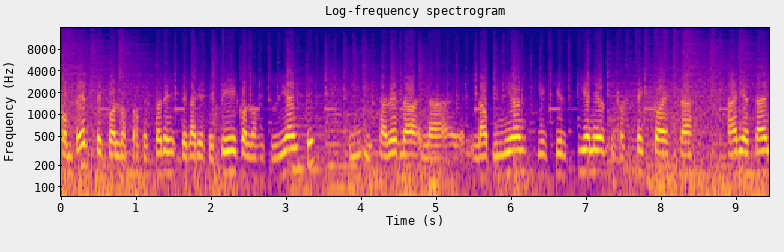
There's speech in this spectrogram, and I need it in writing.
converse con los profesores del área TP, con los estudiantes y, saber la, la, opinión que él tiene respecto a esta área tan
